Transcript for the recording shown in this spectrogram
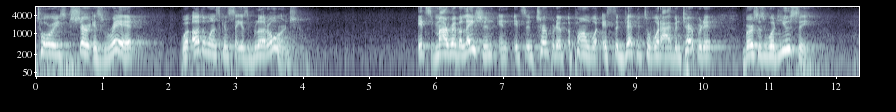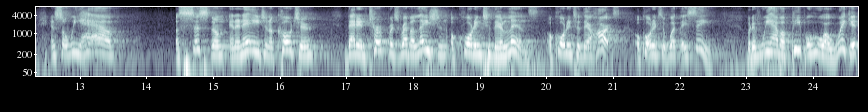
Tori's shirt is red, where other ones can say it's blood orange. It's my revelation, and it's interpretive upon what it's subjected to what I've interpreted versus what you see. And so we have a system and an age and a culture that interprets revelation according to their lens, according to their hearts, according to what they see. But if we have a people who are wicked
